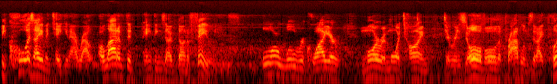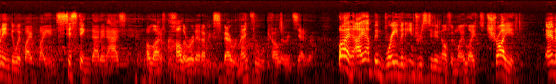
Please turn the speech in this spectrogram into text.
because I haven't taken that route, a lot of the paintings I've done are failures or will require more and more time to resolve all the problems that I put into it by, by insisting that it has a lot of color or that I'm experimental with color, etc. But I have been brave and interested enough in my life to try it. And,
